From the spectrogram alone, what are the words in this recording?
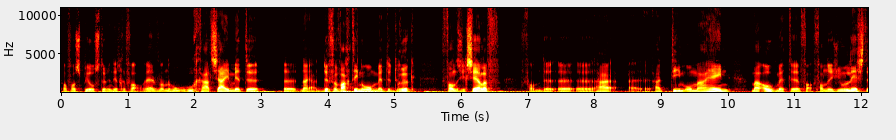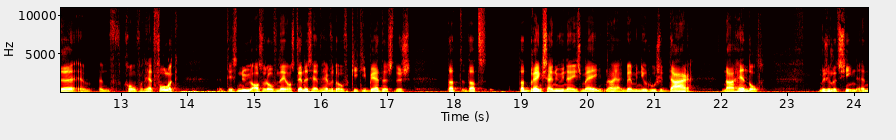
Of als speelster in dit geval. Hè? Van hoe, hoe gaat zij met de, uh, nou ja, de verwachtingen om, met de druk van zichzelf, van de, uh, uh, haar, haar team om haar heen. Maar ook met van, van de journalisten en, en, gewoon van het volk. Het is nu, als we het over Nederlands tennis hebben, hebben we het over Kiki Bertens. Dus dat, dat, dat brengt zij nu ineens mee. Nou ja, ik ben benieuwd hoe ze daar naar handelt. We zullen het zien. En,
